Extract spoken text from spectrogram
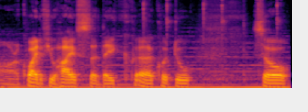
are quite a few hives that they uh, could do. So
